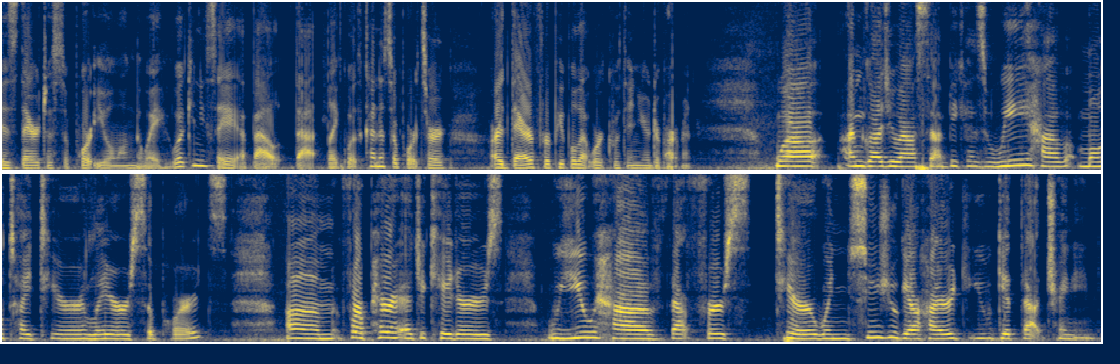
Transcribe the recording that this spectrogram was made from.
is there to support you along the way. What can you say about that? Like what kind of supports are are there for people that work within your department? Well, I'm glad you asked that because we have multi-tier layer supports. Um, for paraeducators, you have that first tier when as soon as you get hired, you get that training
